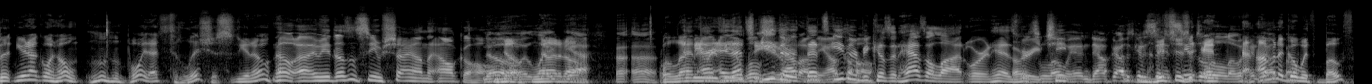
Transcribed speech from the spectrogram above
but you're not going home. "Mm, boy, that's delicious. You know? No, I mean it doesn't seem shy on the alcohol. no, No, like, not at all. yeah. Uh-uh. Well, let And, me and, and that's We'll to you. either shout on the that's either because it has a lot or it has Or very it's cheap. low end alcohol. I was going to say This it is seems a and little low end. I'm going to go with both.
